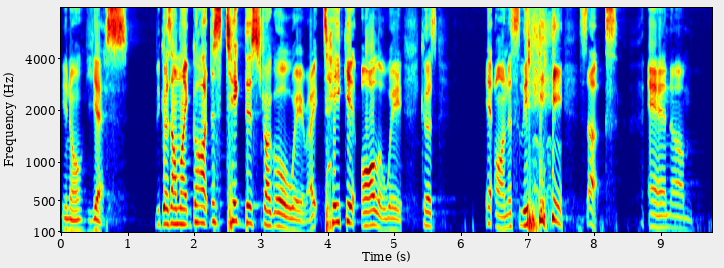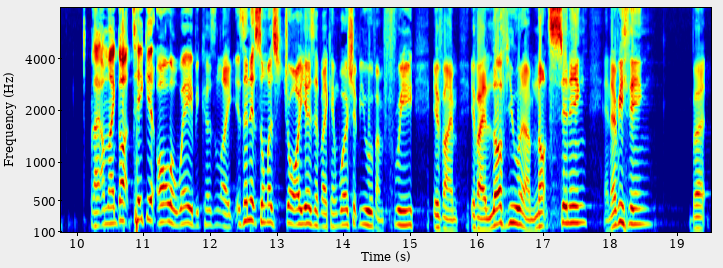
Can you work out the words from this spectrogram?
you know, yes. Because I'm like, God, just take this struggle away, right? Take it all away. Because it honestly sucks. And um, like I'm like, God, take it all away because like, isn't it so much joyous if I can worship you, if I'm free, if I'm if I love you and I'm not sinning and everything? But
